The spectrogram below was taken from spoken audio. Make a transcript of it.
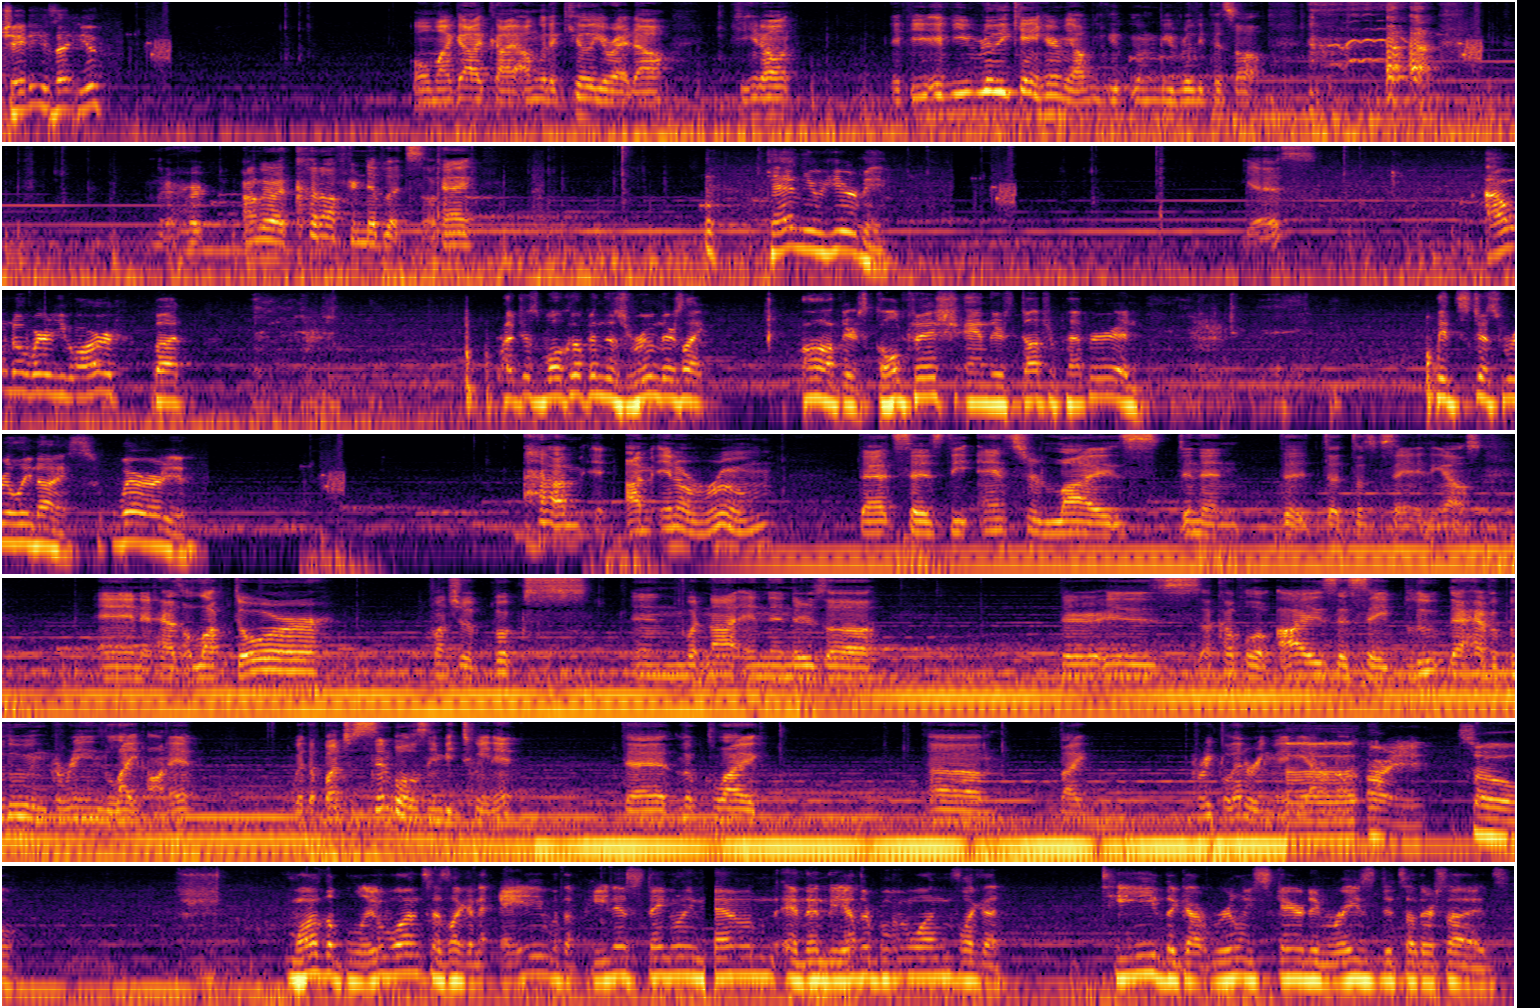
Shady, is that you? Oh my god, Kai, I'm gonna kill you right now. If you don't If you if you really can't hear me, I'll be I'm gonna be really pissed off. I'm gonna hurt. I'm gonna cut off your niblets. Okay. Can you hear me? Yes. I don't know where you are, but I just woke up in this room. There's like, oh, there's goldfish and there's Dr. Pepper, and it's just really nice. Where are you? I'm I'm in a room that says the answer lies, and then the, that doesn't say anything else. And it has a locked door, a bunch of books and whatnot, and then there's a there is a couple of eyes that say blue that have a blue and green light on it, with a bunch of symbols in between it that look like um like Greek lettering maybe. I don't know. Uh, all right. So one of the blue ones has like an A with a penis dangling down, and then the other blue one's like a T that got really scared and raised its other sides.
